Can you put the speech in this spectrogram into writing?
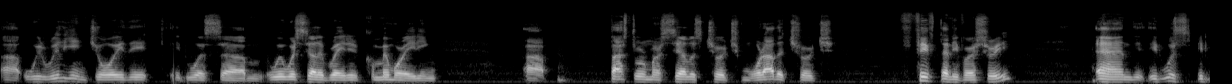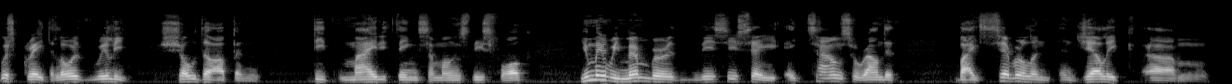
uh, we really enjoyed it. It was um, we were celebrating, commemorating uh, Pastor Marcelo's church, Morada Church, fifth anniversary, and it, was it was great. The Lord really showed up and did mighty things amongst these folk. You may remember this is a, a town surrounded by several an- angelic um,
